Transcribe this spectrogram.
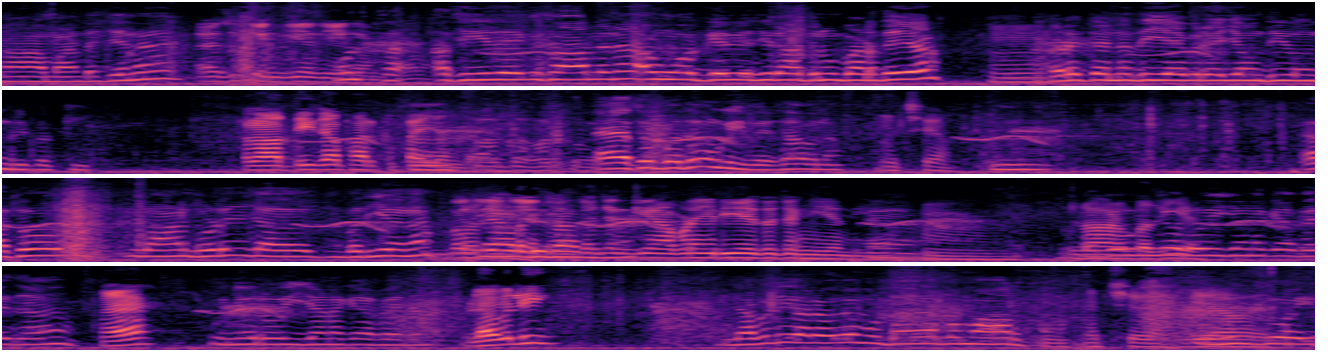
ਹਾਂ ਮੰਡ ਜੇ ਨਾ। ਐਸੀ ਚੰਗੀਆਂ ਹੁਣ ਸ- ਅਸੀਂ ਦੇ ਇੱਕ ਸਾਲ ਨਾ ਉਹ ਅੱਗੇ ਵੀ ਅਸੀਂ ਰਾਤ ਨੂੰ ਵੜਦੇ ਆ। ਸਾਡੇ ਤਿੰਨ ਦੀ ਐਵਰੇਜ ਆਉਂਦੀ ਹੋਊਗੀ ਪੱਕੀ। ਰਾਤ ਦੀ ਦਾ ਫ਼ਰਕ ਪੈ ਜਾਂਦਾ। ਐਸੋ ਵਧੂਗੀ ਮੇਰੇ ਹਿਸਾਬ ਨਾਲ। ਅੱਛਾ। ਹੂੰ। ਐਸੋ ਲਾਣ ਥੋੜੀ ਜਿਹੀ ਵਧੀਆ ਨਾ ਝਾੜ ਦੇ ਹਿਸਾਬ ਨਾਲ। ਚੰਗੀਆਂ ਆਪਣੇ ਏਰੀਏ ਤੋਂ ਚੰਗੀਆਂ ਹੁੰਦੀਆਂ। ਹਾਂ। ਲਾਣ ਵਧੀਆ। ਰੋਈ ਜਾਣਾ ਕਿਆ ਫਾਇਦਾ? ਹੈ? ਉਈਓ ਰੋਈ ਜਾਣਾ ਕਿਆ ਫਾਇਦਾ? ਲਵਲੀ? ਲਵਲੀ ਯਾਰ ਉਹਦਾ ਮੁੰਡਾ ਆ ਬਿਮਾਰ। ਸੀ ਅੱਛਾ ਗਿਆ ਉਹਨੂੰ ਦਵਾਈ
